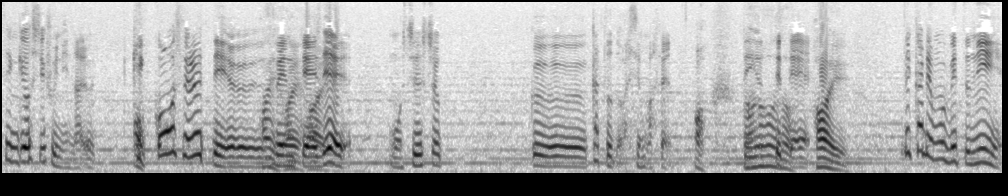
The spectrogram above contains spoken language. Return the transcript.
専業主婦になるあ。結婚をするっていう前提で、もう就職活動はしませんあって言ってて。はい。で彼も別に、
